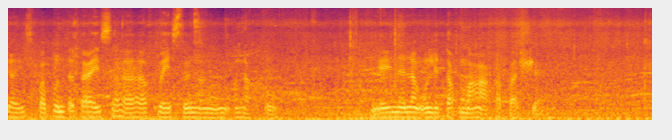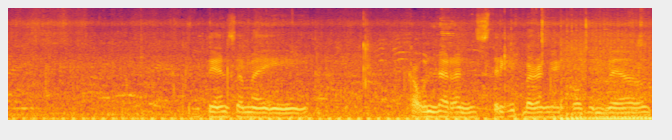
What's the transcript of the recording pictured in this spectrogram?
guys, papunta tayo sa pwesto ng anak ko. Ngayon na lang ulit ako makakapasya. Ito yan sa may Kaunlaran Street, Barangay Commonwealth.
